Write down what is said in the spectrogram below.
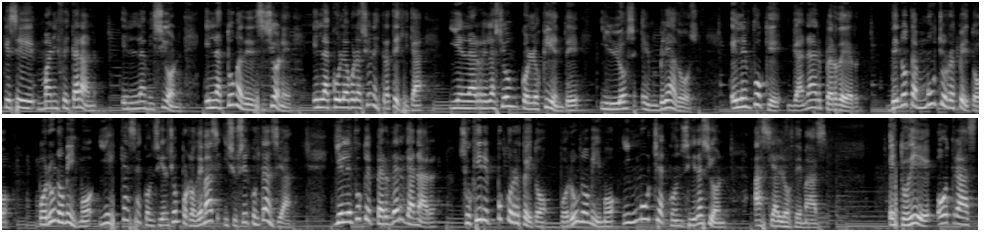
que se manifestarán en la misión, en la toma de decisiones, en la colaboración estratégica y en la relación con los clientes y los empleados. El enfoque ganar-perder denota mucho respeto por uno mismo y escasa consideración por los demás y sus circunstancias. Y el enfoque perder-ganar sugiere poco respeto por uno mismo y mucha consideración hacia los demás. Estudié otras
